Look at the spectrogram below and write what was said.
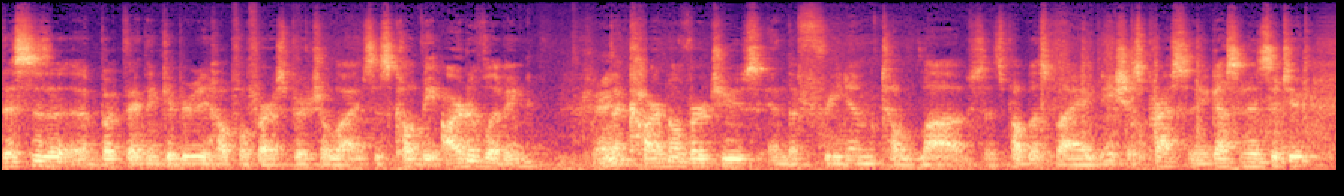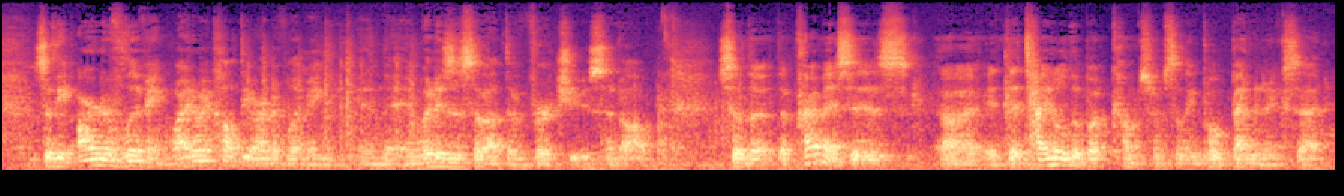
This is a, a book that I think could be really helpful for our spiritual lives. It's called The Art of Living. Okay. The Cardinal Virtues and the Freedom to Love. So it's published by Ignatius Press and the Augustine Institute. So the Art of Living. Why do I call it the Art of Living? And, and what is this about the virtues and all? So the, the premise is uh, it, the title of the book comes from something Pope Benedict said.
